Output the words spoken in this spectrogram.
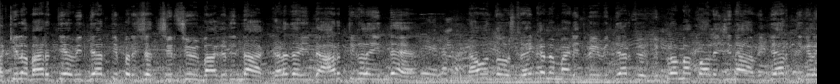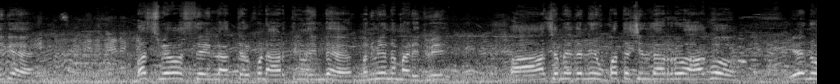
ಅಖಿಲ ಭಾರತೀಯ ವಿದ್ಯಾರ್ಥಿ ಪರಿಷತ್ ಶಿರ್ಸಿ ವಿಭಾಗದಿಂದ ಕಳೆದ ಹಿಂದೆ ಆರು ತಿಂಗಳ ಹಿಂದೆ ನಾವೊಂದು ಸ್ಟ್ರೈಕನ್ನು ಮಾಡಿದ್ವಿ. ವಿದ್ಯಾರ್ಥಿ ಡಿಪ್ಲೊಮಾ ಕಾಲೇಜಿನ ವಿದ್ಯಾರ್ಥಿಗಳಿಗೆ ಬಸ್ ವ್ಯವಸ್ಥೆ ಇಲ್ಲ ಅಂತ ತಿಳ್ಕೊಂಡು ಆರು ತಿಂಗಳ ಹಿಂದೆ ಮನವಿಯನ್ನು ಮಾಡಿದ್ವಿ. ಆ ಸಮಯದಲ್ಲಿ ಉಪ ತಹಶೀಲ್ದಾರರು ಹಾಗೂ ಏನು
